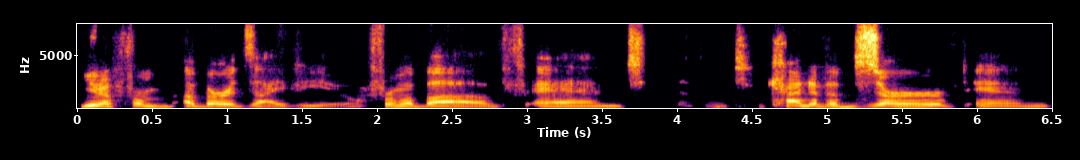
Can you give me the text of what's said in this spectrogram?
you know from a bird's eye view from above and kind of observed and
